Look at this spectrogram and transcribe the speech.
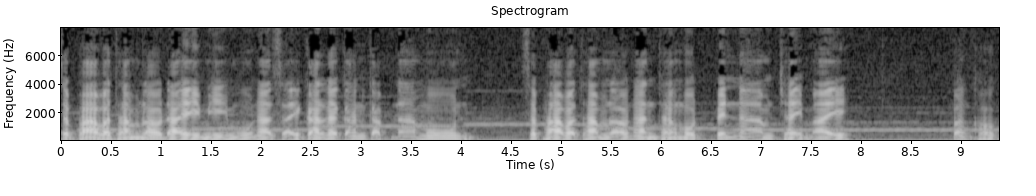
สภาวธรรมเหล่าใดมีมูลอาศัยกันและกันกับนามมูล สภาวธรรมเหล่านั้นทั้งหมดเป็นนามใช่ไหม ฟังข้อ 94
